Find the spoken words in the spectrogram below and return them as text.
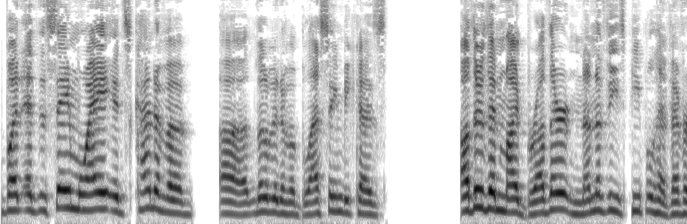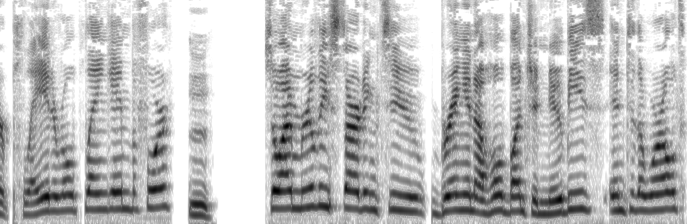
but at the same way, it's kind of a a little bit of a blessing because other than my brother, none of these people have ever played a role playing game before. Mm. So I'm really starting to bring in a whole bunch of newbies into the world.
